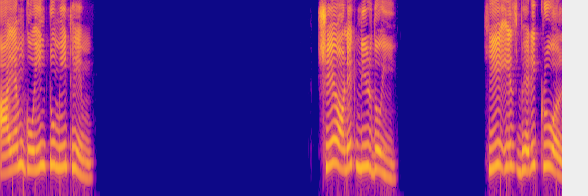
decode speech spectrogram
I am going to meet him সে অনেক নির্দয়ী। He is very cruel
